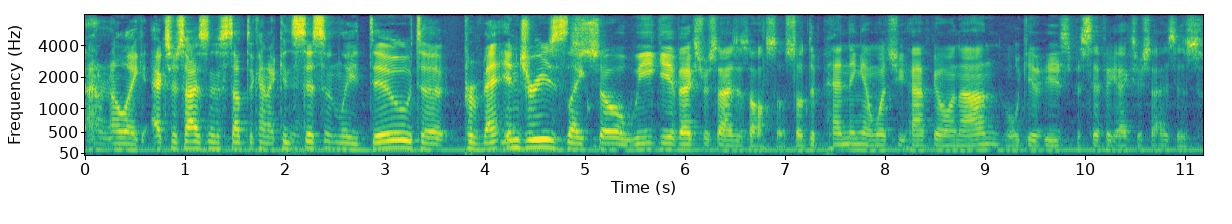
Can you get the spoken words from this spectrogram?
I don't know, like exercises and stuff to kind of consistently do to prevent injuries like so we give exercises also. So depending on what you have going on, we'll give you specific exercises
